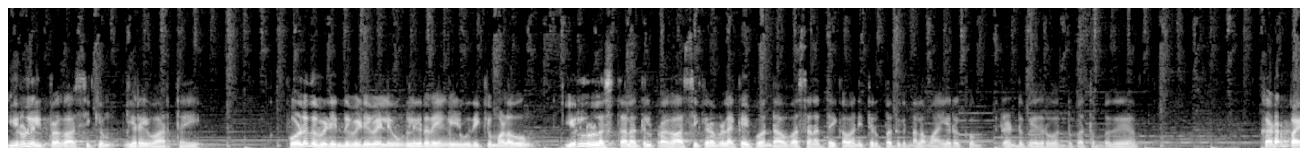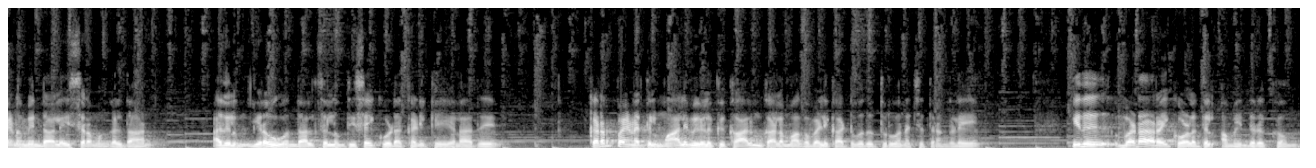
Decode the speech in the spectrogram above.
இருளில் பிரகாசிக்கும் இறைவார்த்தை. பொழுது விடிந்து விடிவெளி உங்கள் இருதயங்களில் உதிக்கும் அளவும் இருளுள்ள ஸ்தலத்தில் பிரகாசிக்கிற விளக்கை போன்ற வசனத்தை கவனித்திருப்பதற்கு நலமாயிருக்கும். ரெண்டு பேர் ஒன்று பத்தொன்பது. கடற்பயணம் என்றாலே சிரமங்கள் தான் அதிலும் இரவு வந்தால் செல்லும் திசை கூட கணிக்க இயலாது. கடற்பயணத்தில் மாலுமிகளுக்கு காலம் காலமாக வழிகாட்டுவது துருவ நட்சத்திரங்களே. இது வட அரைக்கோளத்தில் அமைந்திருக்கும்.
